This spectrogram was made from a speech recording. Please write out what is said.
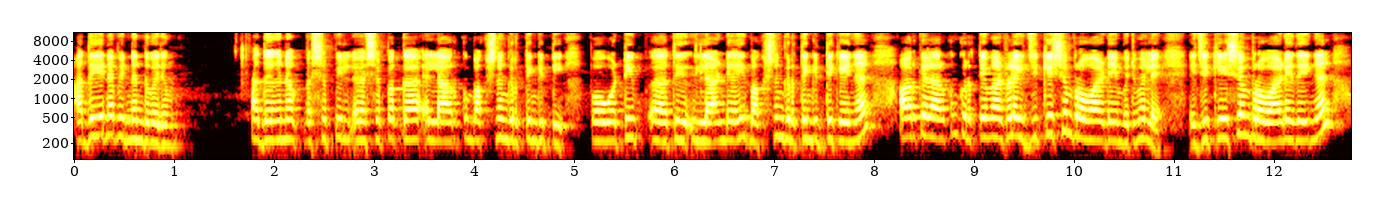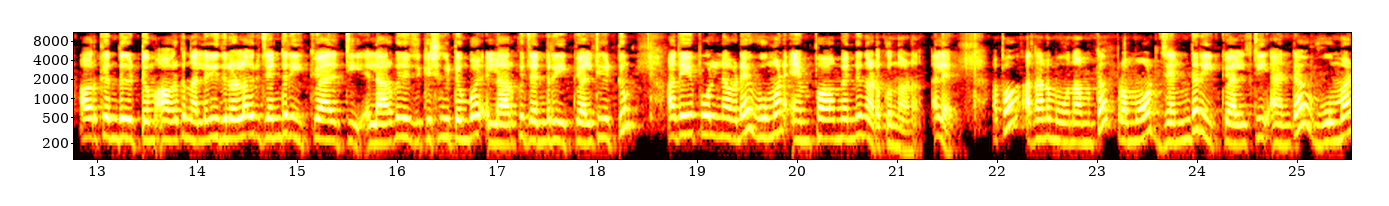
അത് കഴിഞ്ഞാൽ പിന്നെന്ത് വരും? അതിങ്ങനെ വിശപ്പിൽ വിശപ്പൊക്കെ എല്ലാവർക്കും ഭക്ഷണം കൃത്യം കിട്ടി. പോവർട്ടി ഇല്ലാണ്ടായി ഭക്ഷണം കൃത്യം കിട്ടിക്കഴിഞ്ഞാൽ അവർക്ക് എല്ലാവർക്കും കൃത്യമായിട്ടുള്ള എഡ്യൂക്കേഷൻ പ്രൊവൈഡ് ചെയ്യാൻ പറ്റും അല്ലേ? എഡ്യൂക്കേഷൻ പ്രൊവൈഡ് ചെയ്ത് കഴിഞ്ഞാൽ അവർക്ക് എന്ത് കിട്ടും? അവർക്ക് നല്ല രീതിയിലുള്ള ഒരു ജെൻഡർ ഈക്വാലിറ്റി എല്ലാവർക്കും എഡ്യൂക്കേഷൻ കിട്ടുമ്പോൾ എല്ലാവർക്കും ജെൻഡർ ഈക്വാലിറ്റി കിട്ടും. അതേപോലെ തന്നെ അവിടെ വുമൺ എംപവർമെന്റ് നടക്കുന്നതാണ് അല്ലേ? അപ്പോൾ അതാണ് മൂന്നാമത്തെ. Promote gender equality and woman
